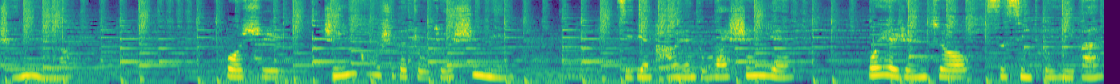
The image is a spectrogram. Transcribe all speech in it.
沉迷呢？或许只因故事的主角是你，即便旁人读来生厌，我也仍旧似信徒一般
